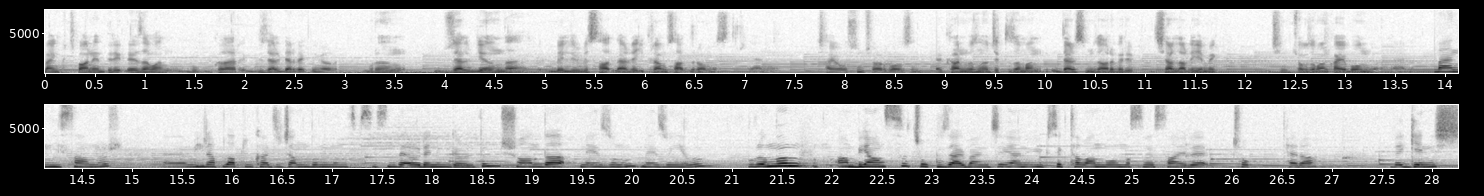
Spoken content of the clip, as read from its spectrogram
Ben kütüphane dedikleri zaman bu, bu kadar güzel bir yer beklemiyordum. Buranın güzel bir yanında belli bir saatlerde ikram saatleri olmasıdır. Yani çay olsun, çorba olsun. E, karnımızın acıktığı zaman dersimize ara verip dışarılarda yemek için çok zaman kaybı olmuyor yani. Ben Nisanur. Ee, Mihraplı Abdülkadir Can Anadolu İmam Hatip Lisesi'nde öğrenim gördüm. Şu anda mezunum, mezun yılım. Buranın ambiyansı çok güzel bence. Yani yüksek tavanlı olması vesaire çok ferah ve geniş.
